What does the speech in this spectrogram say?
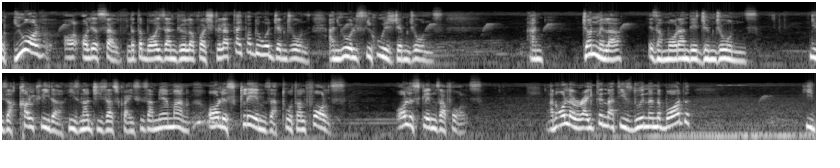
or you all, all, all yourself, little boys and girls of Australia, type up the word Jim Jones and you will see who is Jim Jones. And John Miller is a modern day Jim Jones. He's a cult leader. He's not Jesus Christ. He's a mere man. All his claims are total false. All his claims are false. And all the writing that he's doing on the board, he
